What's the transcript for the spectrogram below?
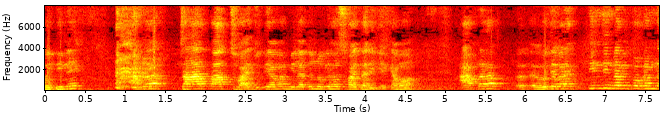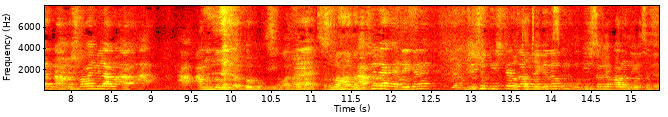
ওই দিনে আপনারা চার পাঁচ ছয় যদি আমার মিলাদুল নবী হয় ছয় তারিখে কেমন? আপনারা আহ, হতে পারে তিন দিন ব্যাপী প্রোগ্রাম দেন না আমরা সবাই মিলে আনন্দ করব। হ্যাঁ আপনি দেখেন এখানে যিশু খ্রিস্টের জন্মদিনেও খ্রিস্টানরা পালন করতেছে।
